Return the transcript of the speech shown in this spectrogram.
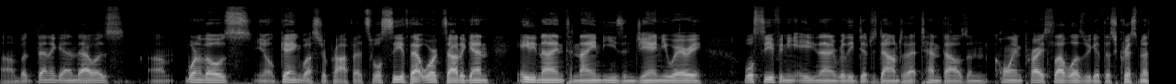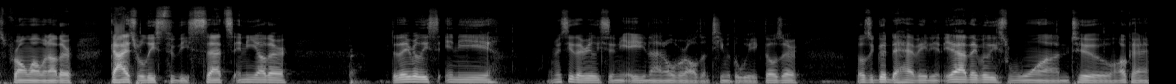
uh, but then again, that was um, one of those you know gangbuster profits. We'll see if that works out again. 89 to 90s in January. We'll see if any 89 really dips down to that 10,000 coin price level as we get this Christmas promo and other guys released through these sets. Any other? Do they release any? Let me see if they released any 89 overalls on Team of the Week. Those are those are good to have. 80. Yeah, they released one, two. Okay,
